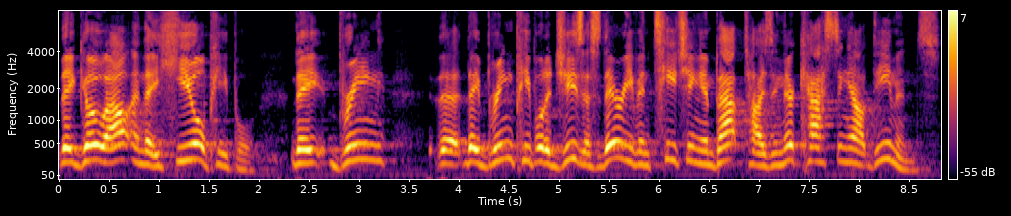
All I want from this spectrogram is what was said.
they go out and they heal people. They bring the, they bring people to Jesus. They're even teaching and baptizing, they're casting out demons.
